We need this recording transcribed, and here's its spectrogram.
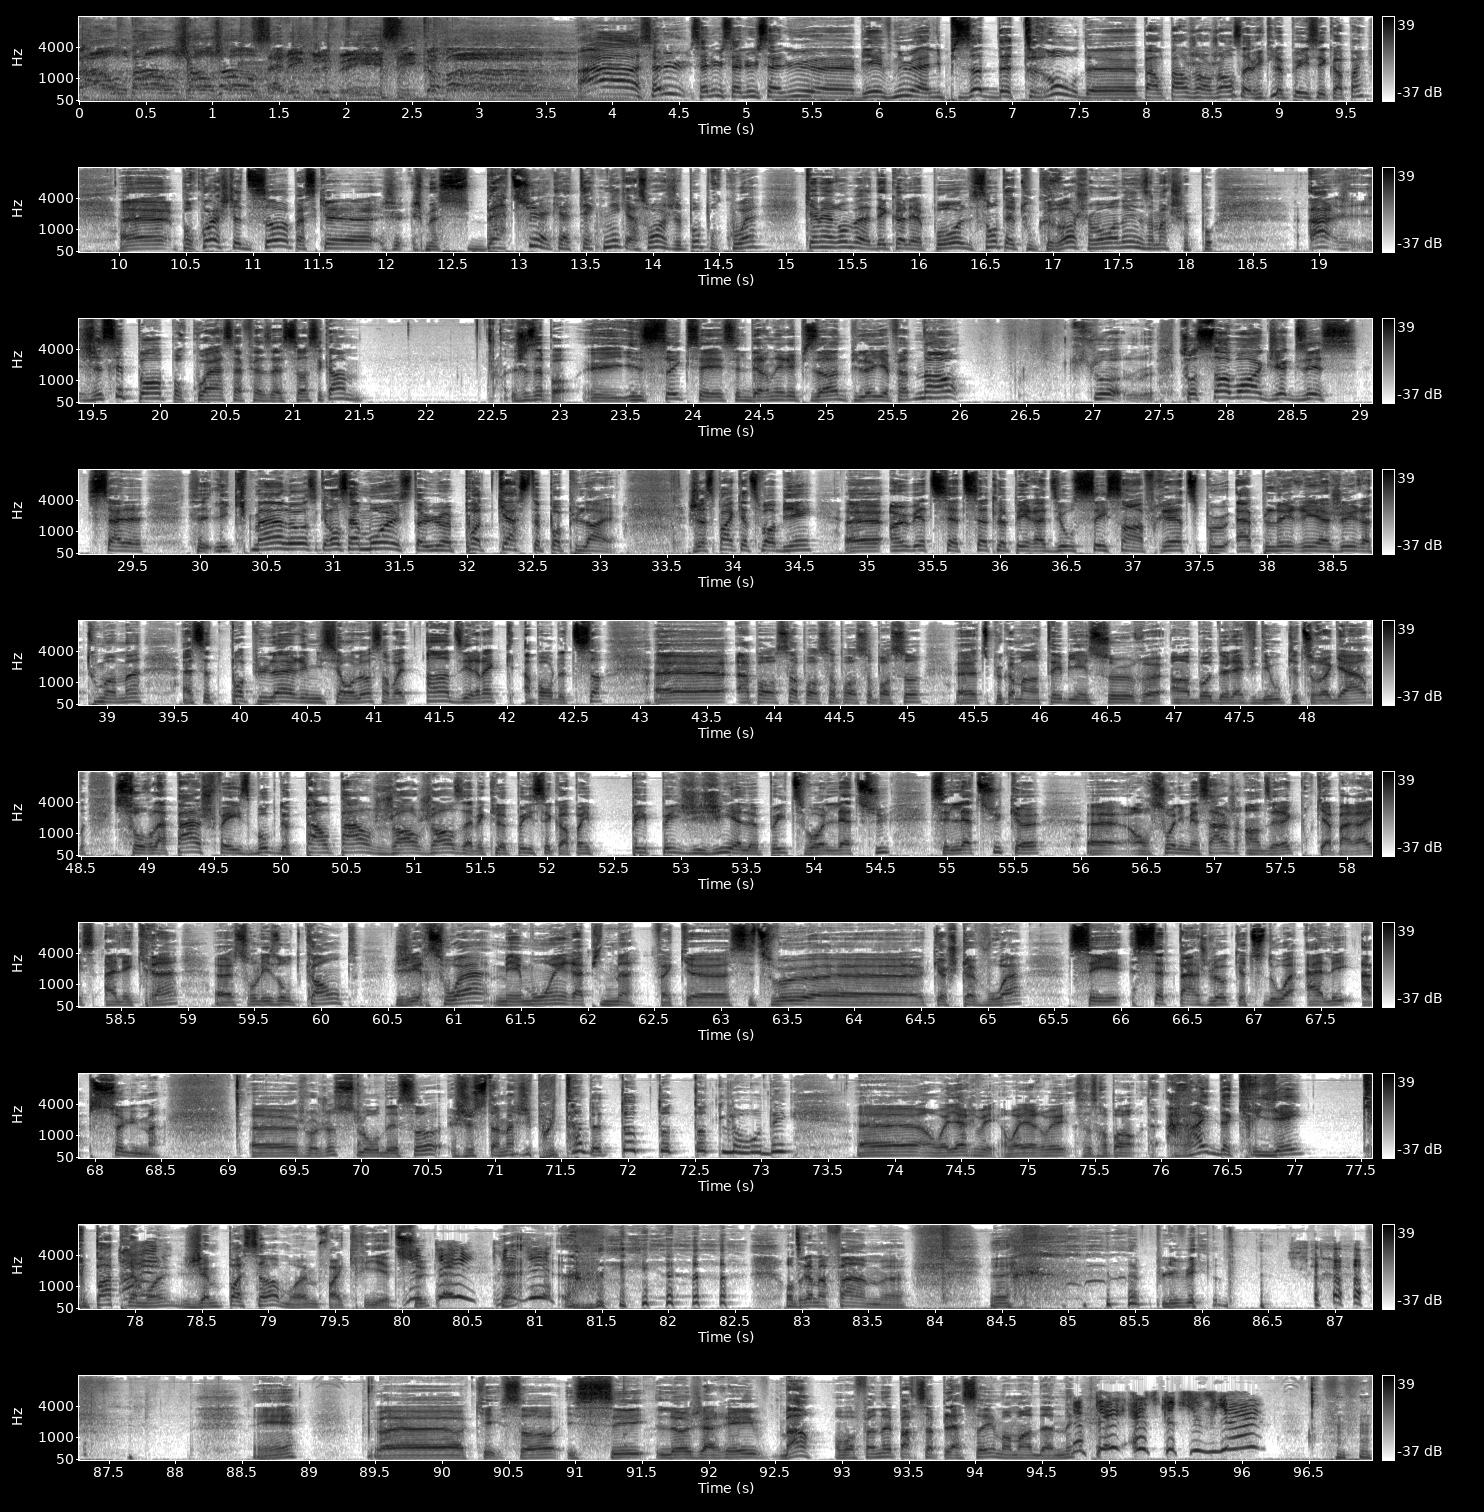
Parle, parle, change, change avec le PC copain. Ah, salut, salut, salut, salut. euh, bienvenue à l'épisode de trop de Parle, parle, Jean avec le P et ses copains. Euh, pourquoi je te dis ça? Parce que je, me suis battu avec la technique à soir. Je sais pas pourquoi. caméra me décollait pas. Le son était tout croche. À un moment donné, ça marchait pas. Ah, je sais pas pourquoi ça faisait ça. C'est comme... Je sais pas. Il sait que c'est c'est le dernier épisode. Puis là, il a fait, non, tu vas, tu vas savoir que j'existe. Ça, l'équipement, là, c'est grâce à moi si t'as eu un podcast populaire. J'espère que tu vas bien. Euh, 1877, le P Radio, c'est sans frais. Tu peux appeler, réagir à tout moment à cette populaire émission-là. Ça va être en direct à part de ça. Euh, à part ça, part ça, part ça, part ça. euh, tu peux commenter, bien sûr, euh, en bas de la vidéo que tu regardes sur la page Facebook de Parle Parle Georges avec le P et ses copains. PPJJLEP, tu vois là-dessus. C'est là-dessus que euh, on reçoit les messages en direct pour qu'ils apparaissent à l'écran. Euh, sur les autres comptes, j'y reçois, mais moins rapidement. Fait que si tu veux euh, que je te vois, c'est cette page-là que tu dois aller absolument. Euh, je vais juste loader ça. Justement, j'ai pas eu le temps de tout, tout, tout loader. Euh, on va y arriver. On va y arriver. Ça sera pas long. Arrête de crier. Crie pas après moi. J'aime pas ça, moi, me faire crier dessus. On dirait ma femme. euh, plus vite. hein? Euh, ok, ça, ici, là, j'arrive. Bon, on va finir par se placer à un moment donné. P, est-ce que tu viens?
